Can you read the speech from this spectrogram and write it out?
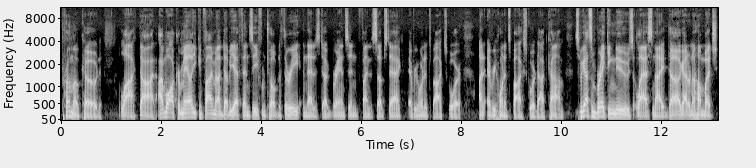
Promo code Locked On. I'm Walker Mail. You can find me on WFNZ from 12 to 3, and that is Doug Branson. Find the Substack, Every Hornets Box Score on everyhornetsboxscore.com. So we got some breaking news last night, Doug. I don't know how much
